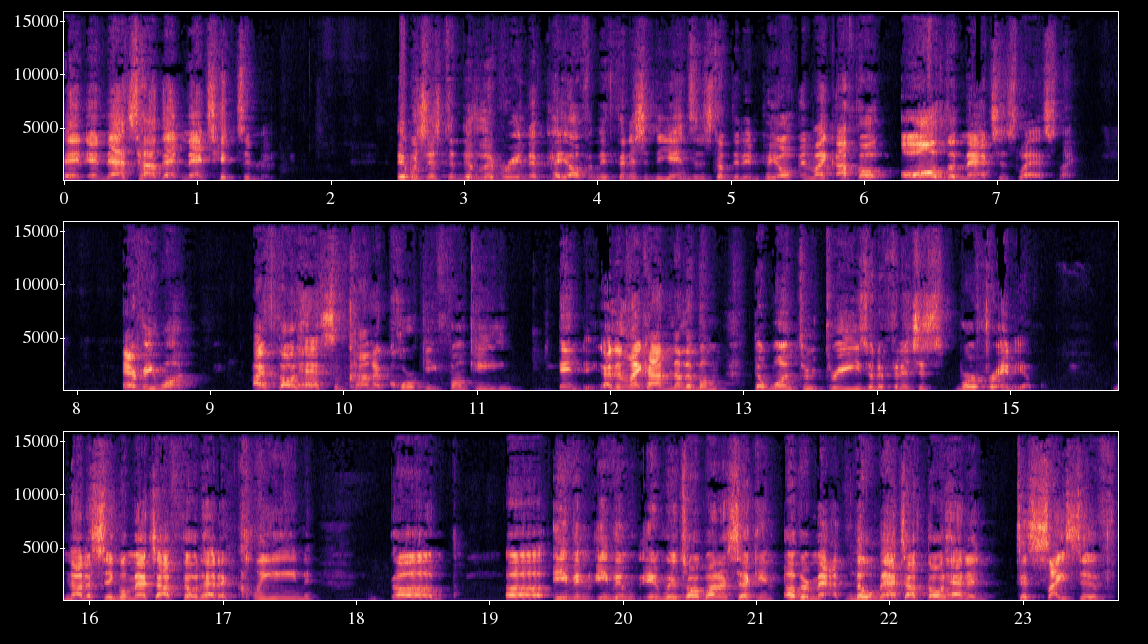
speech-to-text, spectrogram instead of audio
And and that's how that match hit to me. It was just the delivery and the payoff and the finish at the ends and stuff that didn't pay off. And like I thought all the matches last night, everyone I thought had some kind of quirky, funky ending. I didn't like how none of them, the one through threes or the finishes were for any of them. Not a single match I felt had a clean, um, uh, even even and we'll talk about in a second. Other match, no match I thought had a decisive,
